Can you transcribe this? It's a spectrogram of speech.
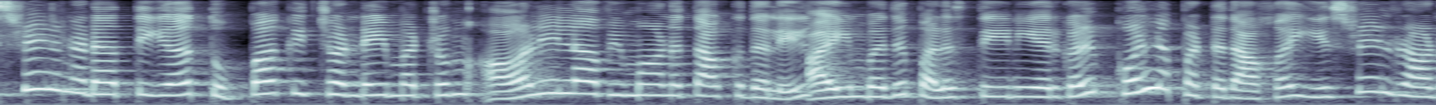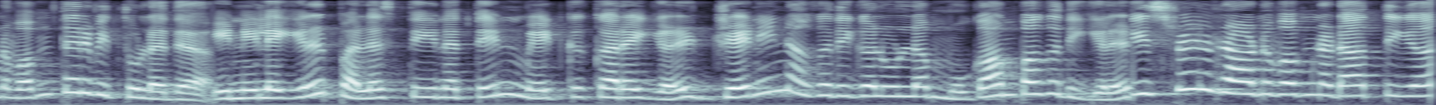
இஸ்ரேல் நடத்திய துப்பாக்கிச் சண்டை மற்றும் ஆளில்லா விமான தாக்குதலில் ஐம்பது பலஸ்தீனியர்கள் கொல்லப்பட்டதாக இஸ்ரேல் ராணுவம் தெரிவித்துள்ளது. இந்நிலையில் பலஸ்தீனத்தின் மேற்கு கரையில் ஜெனின் அகதிகள் உள்ள முகாம் பகுதியில் இஸ்ரேல் ராணுவம் நடாத்திய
